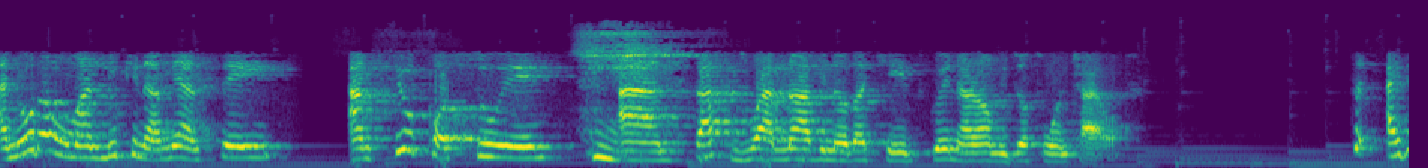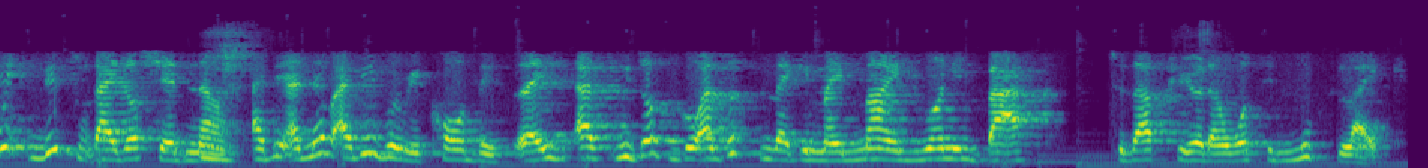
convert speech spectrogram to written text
an older woman looking at me and saying, I'm still pursuing, hmm. and that is why I'm not having other kids going around with just one child. So I did this that I just shared now. Hmm. I did. I never. I didn't even recall this. I, as we just go, I'm just like in my mind running back to that period and what it looked like,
